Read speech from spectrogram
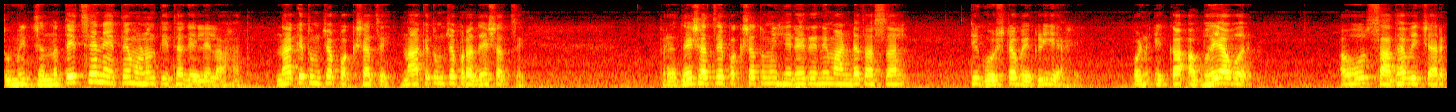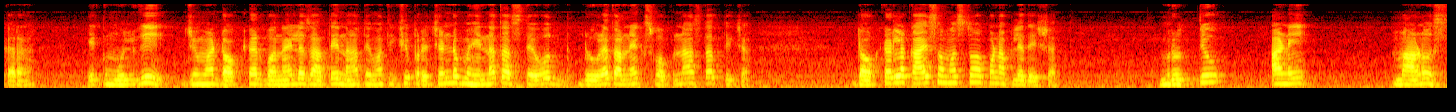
तुम्ही जनतेचे नेते म्हणून तिथं गेलेला आहात. ना की तुमच्या पक्षाचे ना की तुमच्या प्रदेशाचे. प्रदेशाचे पक्ष तुम्ही हिरेरीने मांडत असाल ती गोष्ट वेगळी आहे. पण एका अभयावर अहो साधा विचार करा. एक मुलगी जेव्हा डॉक्टर बनायला जाते ना तेव्हा तिची प्रचंड मेहनत असते हो. डोळ्यात अनेक स्वप्न असतात तिच्या. डॉक्टरला काय समजतो आपण आपल्या देशात? मृत्यू आणि माणूस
